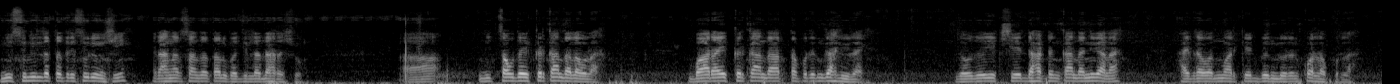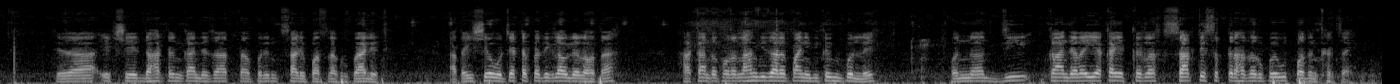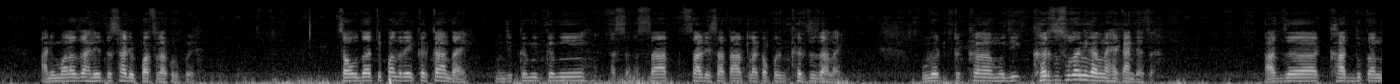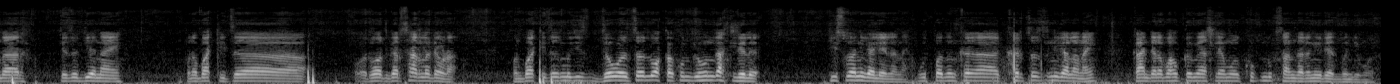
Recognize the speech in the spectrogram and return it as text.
मी सुनील दत्तात्रय सूर्यवंशी राहणार सांजा तालुका जिल्हा धाराशिव. मी चौदा एकर कांदा लावला. बारा एकर कांदा आत्तापर्यंत घालविला आहे. जवळजवळ एकशे दहा टन कांदा निघाला. हैदराबाद मार्केट बेंगलोर आणि कोल्हापूरला. त्याचा एकशे दहा टन कांद्याचा आत्तापर्यंत साडेपाच लाख रुपये आलेत. आता ही शेवटच्या टप्प्यात एक लावलेला होता. हा कांदा थोडा लहान बी झाला पाणी बी कमी पडलंय. पण जी कांद्याला एका एकरला साठ ते सत्तर हजार रुपये उत्पादन खर्च आहे. आणि मला झाले तर साडेपाच लाख रुपये. चौदा ते पंधरा एकर कांदा आहे. म्हणजे कमीत कमी असं सात साडेसात आठ लाखापर्यंत खर्च झाला आहे उलट म्हणजे खर्च सुद्धा निघाला नाही कांद्याचा. आज खाद दुकानदार त्याचं देणं आहे. पुन्हा बाकीचं रोजगार सारला तेवढा. पण बाकीचं म्हणजे जवळचं लोकांकडून घेऊन घातलेलं ती सुद्धा निघालेलं नाही. उत्पादन ख खर्चच निघाला नाही. कांद्याला भाव कमी असल्यामुळे खूप नुकसान झालं निर्यातबंदीमुळे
